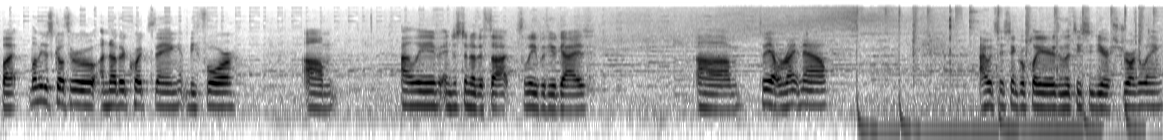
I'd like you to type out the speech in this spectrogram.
But let me just go through another quick thing before um, I leave and just another thought to leave with you guys. Um, so yeah, right now, I would say single players in the TCG are struggling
